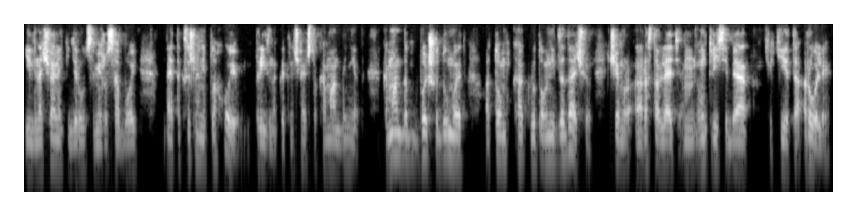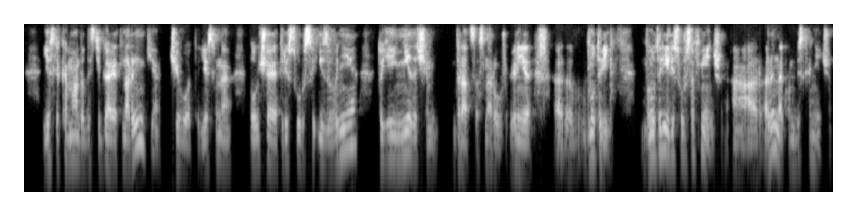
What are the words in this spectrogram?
или начальники дерутся между собой, это, к сожалению, плохой плохой признак. Это означает, что команды нет. Команда больше думает о том, как выполнить задачу, чем расставлять внутри себя какие-то роли. Если команда достигает на рынке чего-то, если она получает ресурсы извне, то ей незачем драться снаружи, вернее, э, внутри. Внутри ресурсов меньше, а рынок, он бесконечен.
